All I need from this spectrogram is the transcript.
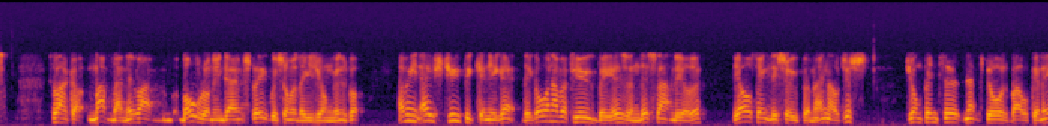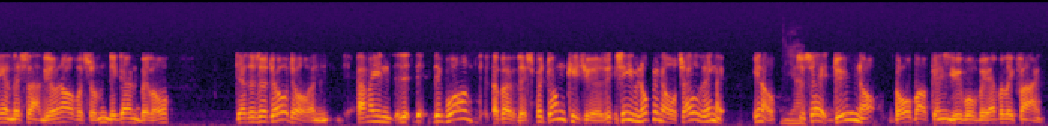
it's like a madman. It's like bull running down the street with some of these youngins. But I mean, how stupid can you get? They go and have a few beers and this, that, and the other. They all think they're supermen. They'll just jump into next door's balcony and this, that, and the other. And all of a sudden, they're down below, dead as a dodo. And I mean, they've warned about this for donkey's years. It's even up in hotels, isn't it? You know, yeah. to say, do not go balcony, you will be heavily fined.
